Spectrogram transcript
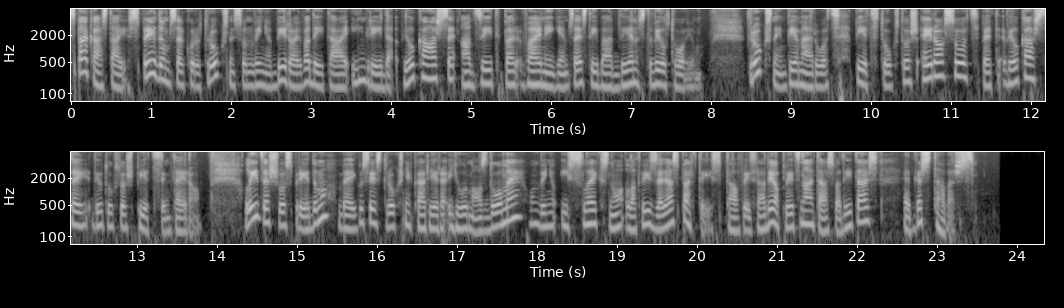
Spēkā stājies spriedums, ar kuru Truksnis un viņa biroja vadītāja Ingrīda Vilkārse atzīti par vainīgiem saistībā ar dienesta viltojumu. Truksnim piemērots 5000 eiro sots, bet Vilkārsei 2500 eiro. Līdz ar šo spriedumu beigusies Trukšņa karjera Jūrmāls domē un viņu izslēgs no Latvijas zaļās partijas. Tā Latvijas radio apliecināja tās vadītājs Edgars Tavars.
